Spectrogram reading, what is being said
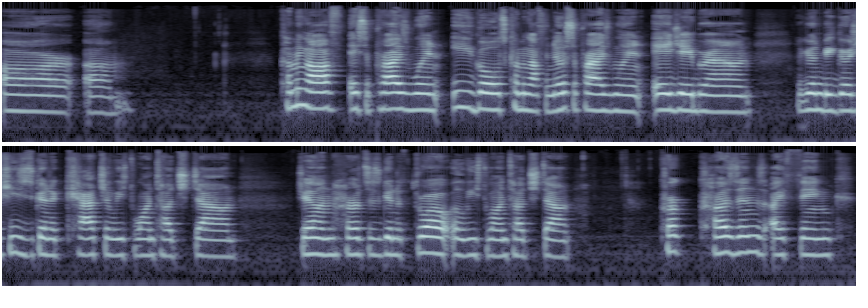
are um, coming off a surprise win. Eagles coming off a no surprise win. AJ Brown are going to be good. He's going to catch at least one touchdown. Jalen Hurts is going to throw at least one touchdown. Kirk Cousins, I think,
